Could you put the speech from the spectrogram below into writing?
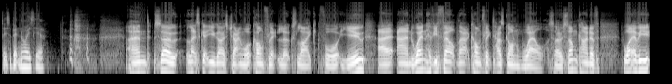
So it's a bit noisier. And so let's get you guys chatting what conflict looks like for you. Uh, and when have you felt that conflict has gone well? So some kind of whatever you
